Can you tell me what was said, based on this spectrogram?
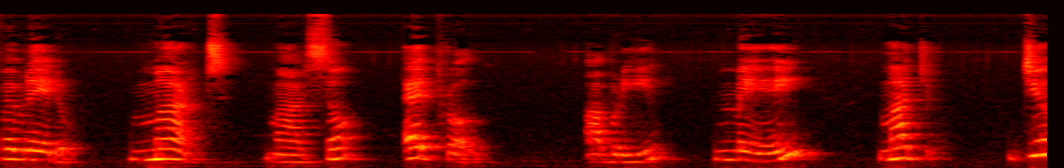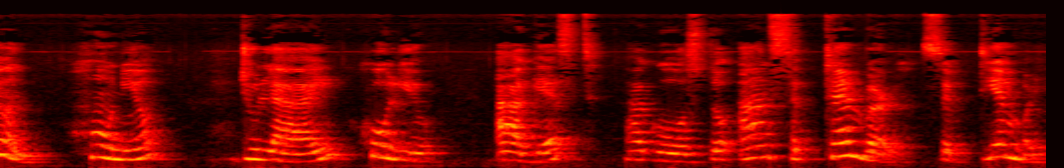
febrero, March, marzo, April, abril, May, mayo, June, junio, July, julio, August, agosto, and September, septiembre.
